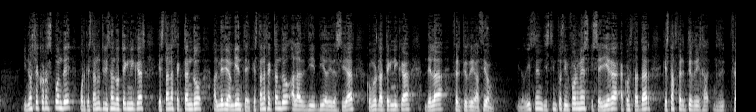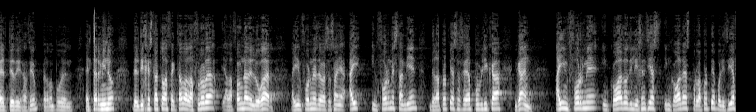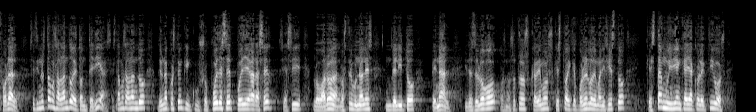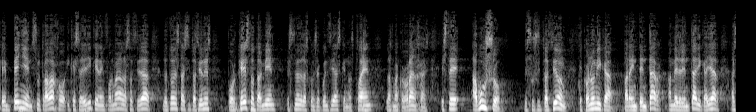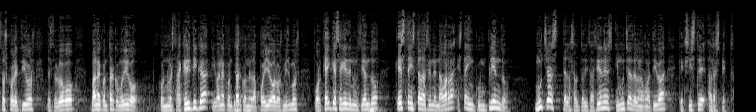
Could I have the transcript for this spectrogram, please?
Y no se corresponde porque están utilizando técnicas que están afectando al medio ambiente, que están afectando a la biodiversidad, como es la técnica de la fertirrigación y lo dicen distintos informes, y se llega a constatar que esta fertilización, perdón por el, término, del digestato ha afectado a la flora y a la fauna del lugar. Hay informes de Basosaña, hay informes también de la propia sociedad pública GAN, hay informe incoado, diligencias incoadas por la propia Policía Foral. Es decir, no estamos hablando de tonterías, estamos hablando de una cuestión que incluso puede ser, puede llegar a ser, si así lo valoran los tribunales, un delito penal. Y desde luego, pues nosotros creemos que esto hay que ponerlo de manifiesto, que está muy bien que haya colectivos que empeñen su trabajo y que se dediquen a informar a la sociedad de todas estas situaciones, porque esto también es una de las consecuencias que nos traen las macrogranjas. Este abuso de su situación económica para intentar amedrentar y callar a estos colectivos, desde luego van a contar, como digo, con nuestra crítica y van a contar con el apoyo a los mismos, porque hay que seguir denunciando que esta instalación en Navarra está incumpliendo muchas de las autorizaciones y muchas de la normativa que existe al respecto.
